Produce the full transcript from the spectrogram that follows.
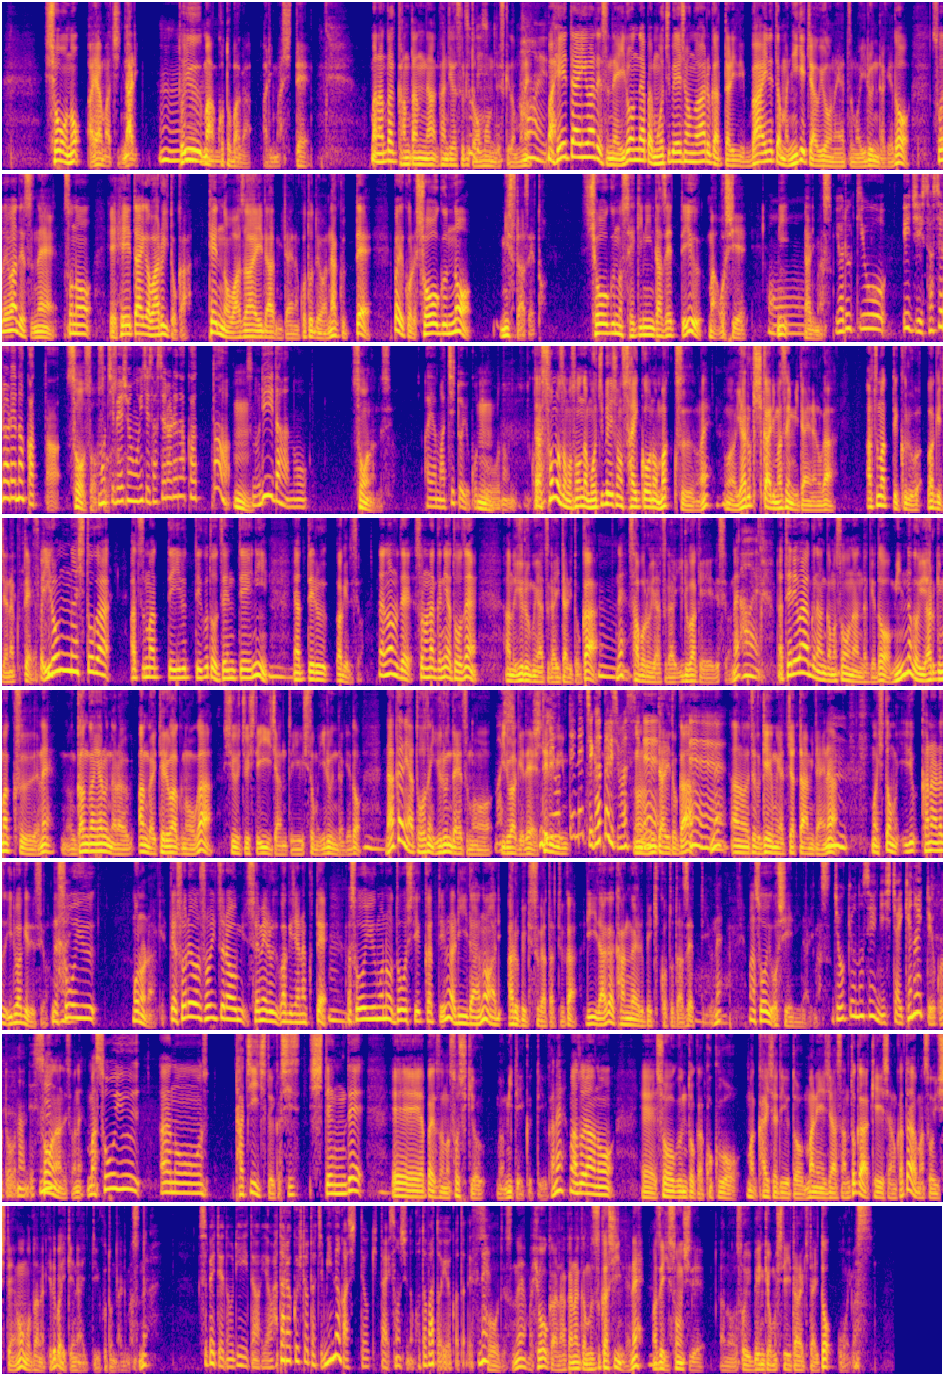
小の過ちなり」うん。という、まあ、言葉がありまして、まあ、なんとなく簡単な感じがすると思うんですけどもね。ねはい。まあ、兵隊はですね、いろんなやっぱりモチベーションが悪かったり、場合によってはまあ逃げちゃうようなやつもいるんだけど、それはですね、そのえ兵隊が悪いとか天の災いだみたいなことではなくってやっぱりこれ将軍のミスだぜと。将軍の責任だぜっていう、まあ、教えになります。やる気を維持させられなかったそうそうそうモチベーションを維持させられなかった、うんそのリーダーのそうなんですよ。過ちということなんですだかか、らそもそもそんなモチベーション最高のマックスのね、まあやる気しかありませんみたいなのが集まってくるわけじゃなくて、やっぱいろんな人が集まっているっていうことを前提にやってるわけですよ。なので、その中には当然、あの、緩むやつがいたりとか、うん。ね、サボるやつがいるわけですよね。はい。テレワークなんかもそうなんだけど、みんながやる気マックスでね、ガンガンやるんなら案外テレワークの方が集中していいじゃんという人もいるんだけど、中には当然緩んだやつもいるわけで、日テレビってね違ったりしますしうんね、見たりとか、ええ。ね、あのちょっとゲームやっちゃったみたいな、うん。まあ、人もいる必ずいるわけですよ。で、そういうものなわけでそれをそいつらを責めるわけじゃなくて、うんそういうものをどうしていくかっていうのはリーダーのありあるべき姿っていうかリーダーが考えるべきことだぜっていうね、まあ、そういう教えになります。状況のせいにしちゃいけないということなんですね。そうなんですよね。まあそういう、あのー立ち位置というかし視点で、えーやっぱりその組織をまあ見ていくっていうかね。まあそれはあの、えー将軍とか国王、まあ会社でいうとマネージャーさんとか経営者の方はまあそういう視点を持たなければいけないっていうことになりますね。すべてのリーダーや働く人たちみんなが知っておきたい孫子の言葉ということですね。そうですね。まあ評価はなかなか難しいんでね。まあぜひ孫子で、あの、そういう勉強もしていただきたいと思います。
